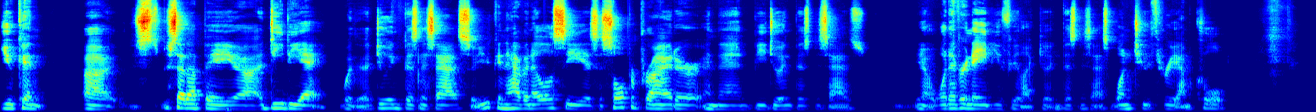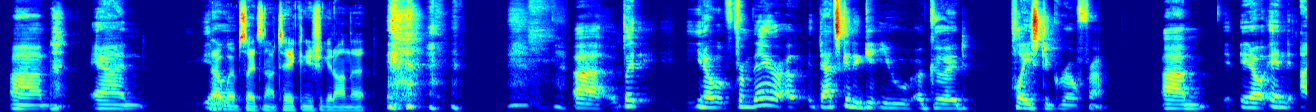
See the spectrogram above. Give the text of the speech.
you can uh, set up a uh, DBA with a doing business as. So you can have an LLC as a sole proprietor and then be doing business as, you know, whatever name you feel like doing business as. One, two, three, I'm cool. Um, and, you that know, website's not taken. You should get on that. uh, but you know, from there, uh, that's going to get you a good place to grow from. Um, you know, and I,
